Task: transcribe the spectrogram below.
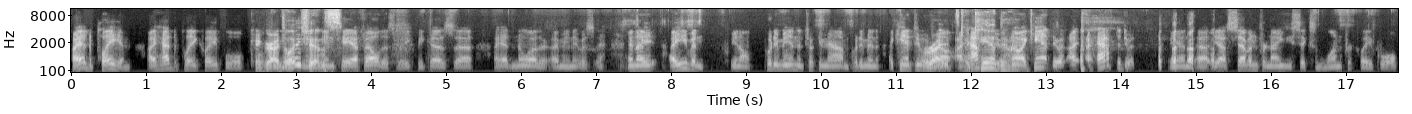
I had to play him. I had to play Claypool Congratulations. in, in KFL this week because uh, I had no other. I mean, it was, and I I even you know put him in and took him out and put him in. I can't do it. Right. No, I I have can't to do do it. it. No, I can't do it. I, I have to do it. And uh, yeah, seven for 96 and one for Claypool.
